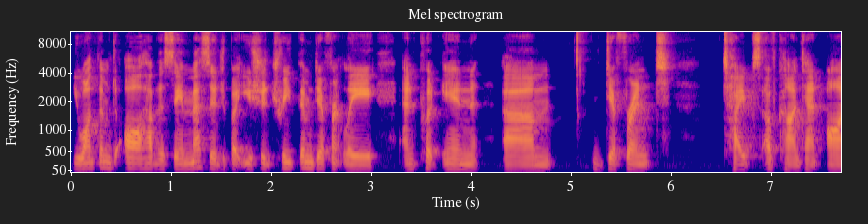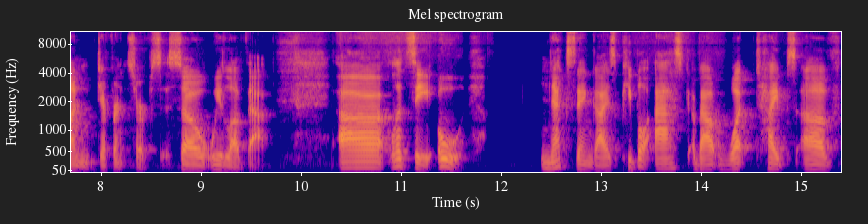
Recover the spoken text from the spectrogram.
You want them to all have the same message, but you should treat them differently and put in um, different types of content on different surfaces. So we love that. Uh, let's see. Oh, next thing, guys, people ask about what types of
